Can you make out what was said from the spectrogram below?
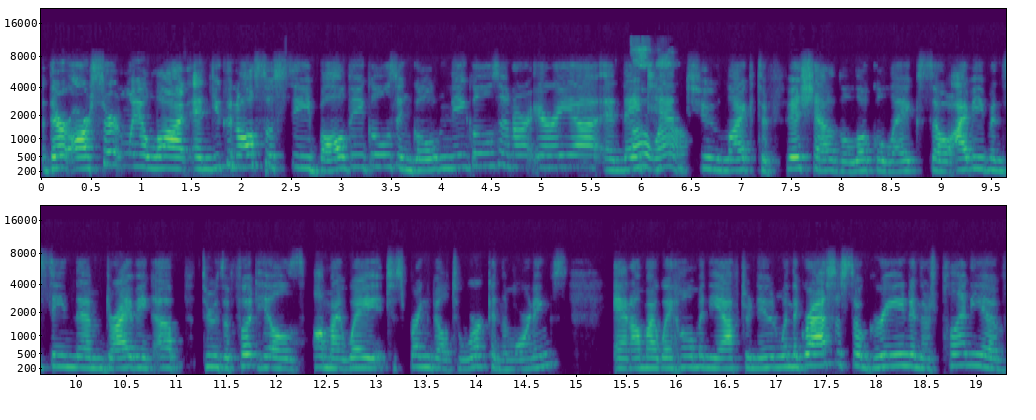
there are certainly a lot and you can also see bald eagles and golden eagles in our area and they oh, tend wow. to like to fish out of the local lakes so i've even seen them driving up through the foothills on my way to springville to work in the mornings and on my way home in the afternoon when the grass is so green and there's plenty of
